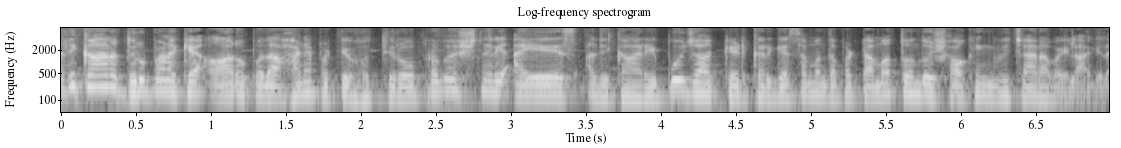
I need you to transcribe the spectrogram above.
ಅಧಿಕಾರ ದುರ್ಬಳಕೆ ಆರೋಪದ ಹಣೆಪಟ್ಟಿ ಹೊತ್ತಿರೋ ಪ್ರೊಬೆಷನರಿ ಐಎಎಸ್ ಅಧಿಕಾರಿ ಪೂಜಾ ಕೇಡ್ಕರ್ಗೆ ಸಂಬಂಧಪಟ್ಟ ಮತ್ತೊಂದು ಶಾಕಿಂಗ್ ವಿಚಾರ ಬಯಲಾಗಿದೆ.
